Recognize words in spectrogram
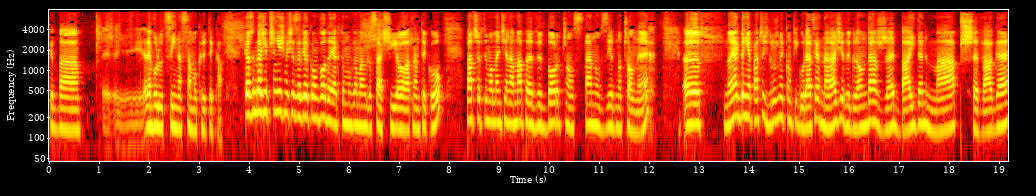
chyba rewolucyjna samokrytyka. W każdym razie przenieśmy się za wielką wodę, jak to mówią anglosasi o Atlantyku. Patrzę w tym momencie na mapę wyborczą Stanów Zjednoczonych. No jakby nie patrzeć w różnych konfiguracjach, na razie wygląda, że Biden ma przewagę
